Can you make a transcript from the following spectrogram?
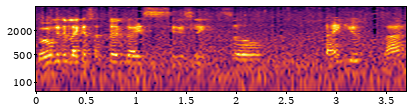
don't forget to like and subscribe, guys. Seriously. So thank you. Bye.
